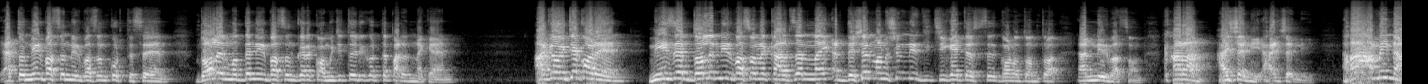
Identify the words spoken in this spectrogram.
এত নির্বাচন নির্বাচন করতেছেন, দলের মধ্যে নির্বাচন করে কমিটি তৈরি করতে পারেন না কেন? আগে ওইটা করেন, নিজের দলের নির্বাচনের কালচার নাই আর দেশের মানুষের শিখাইতে আসছে গণতন্ত্র আর নির্বাচন। খারান হাইসানি হাইসানি হ্যাঁ আমি না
